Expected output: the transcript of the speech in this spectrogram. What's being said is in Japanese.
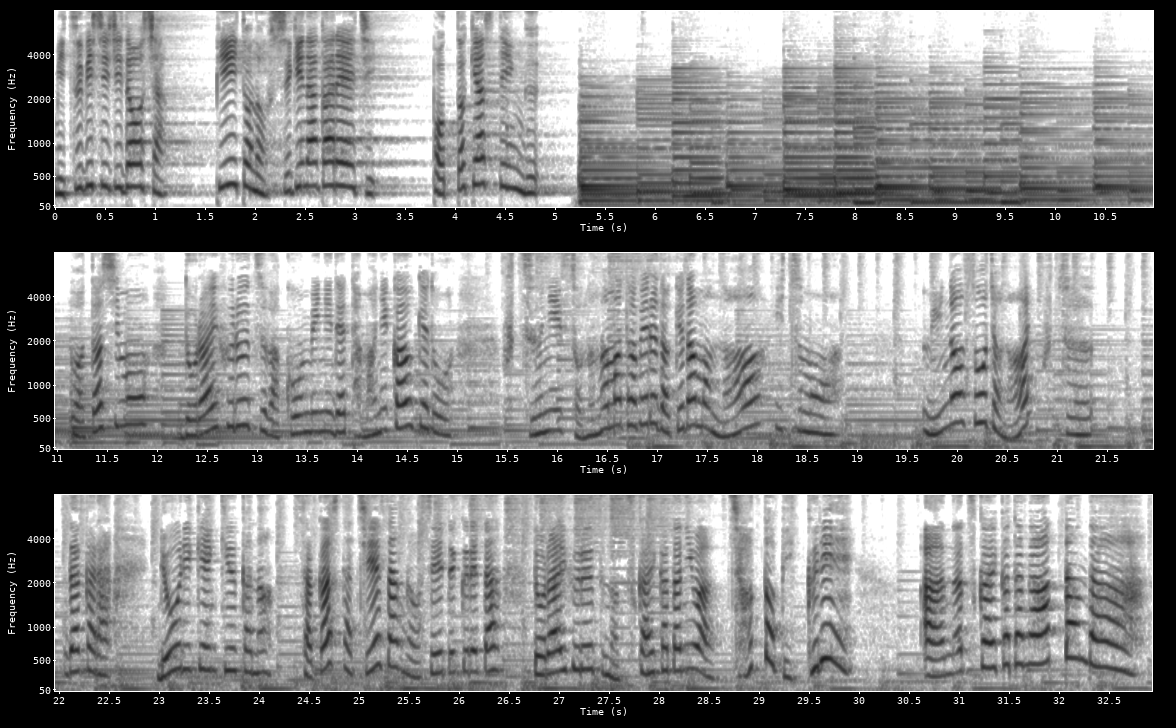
三菱自動車「ピートの不思議なガレージ」ポッドキャスティング。私もドライフルーツはコンビニでたまに買うけど普通にそのまま食べるだけだもんないつも。みんなそうじゃない？普通。だから料理研究家の坂下千恵さんが教えてくれたドライフルーツの使い方にはちょっとびっくり。あんな使い方があったんだ。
